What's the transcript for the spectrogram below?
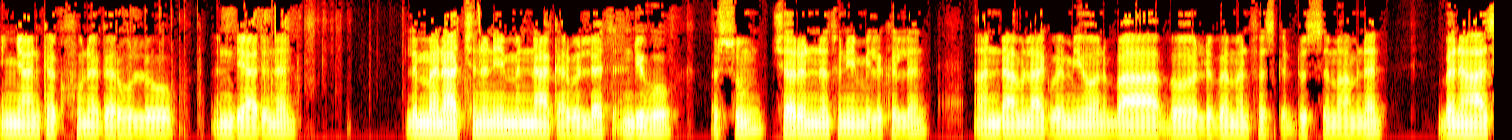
እኛን ከክፉ ነገር ሁሉ እንዲያድነን ልመናችንን የምናቀርብለት እንዲሁ እርሱም ቸርነቱን የሚልክልን አንድ አምላክ በሚሆን በአብ በወልድ በመንፈስ ቅዱስ ስም አምነን በነሐሴ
